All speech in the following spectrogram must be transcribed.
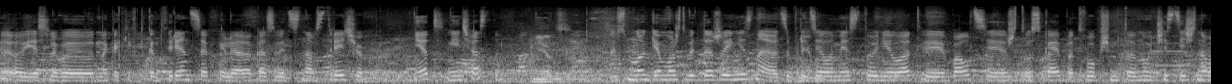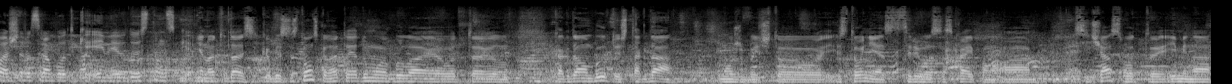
э, если вы на каких-то конференциях или оказываетесь на встречах. Нет? Не часто? Нет. То есть многие, может быть, даже и не знают за пределами Эстонии, Латвии, Балтии, что скайп это, в общем-то, ну, частично ваши разработки, я имею в виду эстонские. Не, ну это да, как бы с эстонской, но это, я думаю, было э, вот э, когда он был, то есть тогда может быть, что Эстония ассоциировалась со скайпом, а сейчас вот именно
